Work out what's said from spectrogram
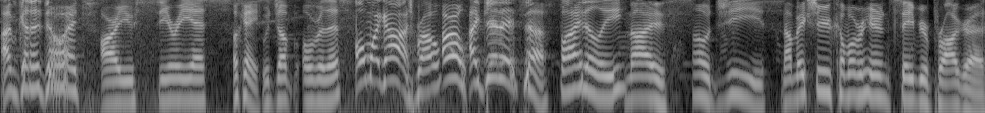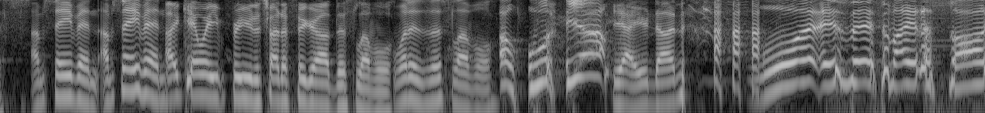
I'm gonna do it. Are you serious? Okay, we jump over this. Oh my gosh, bro. Oh, I did it! Uh, finally. Nice. Oh, jeez. Now make sure you come over here and save your progress. I'm saving. I'm saving. I can't wait for you to try to figure out this level. What is this level? Oh, wha- yeah. Yeah, you're done. what is this? Am I in a song?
